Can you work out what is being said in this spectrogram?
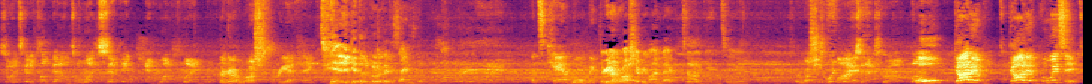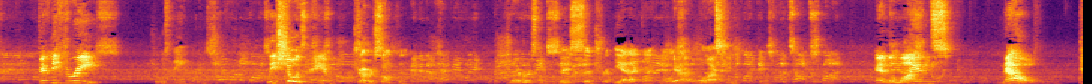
So it's going to come down to one second and one play. They're going to rush three, I think. they get to the quarterback seconds. That's Campbell, They're gonna rush every linebacker too. I guarantee you. They're rushing five. Oh, got him! Got him! Who is it? 53. Show his name. Please show his name. Trevor something. Trevor something. They said Tre- yeah, that guy. No Yeah, said the last name. And the Lions now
